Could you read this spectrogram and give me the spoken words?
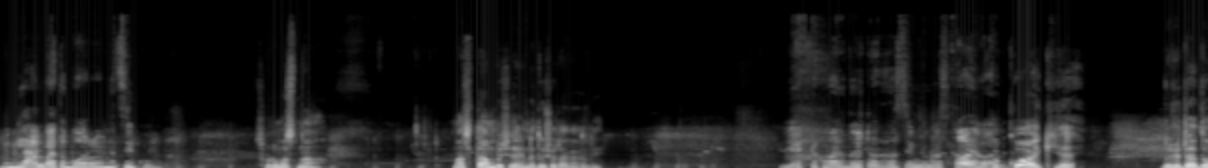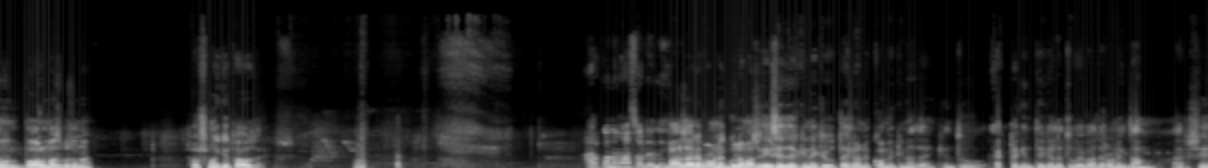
মানে লম্বা তো বড় মানে চিকুন। ছোট মাছ না মাছ দাম বেশি দেখেন না দুশো টাকা খালি। একটু মাছ দুইটা চিংড়ি মাছ খাওয়াই কয় কি হ্যাঁ দুশো টাকা তো বল মাছ বুঝো না? সবসময় কি পাওয়া যায়। আর কোনো মাছ ওঠে নেই? বাজারে আবার অনেকগুলো মাছ এই সাইজের কিনে কেউ তাইলে অনেক কমে কিনা যায় কিন্তু একটা কিনতে গেলে তো ভাই বাজারে অনেক দাম আর সেই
